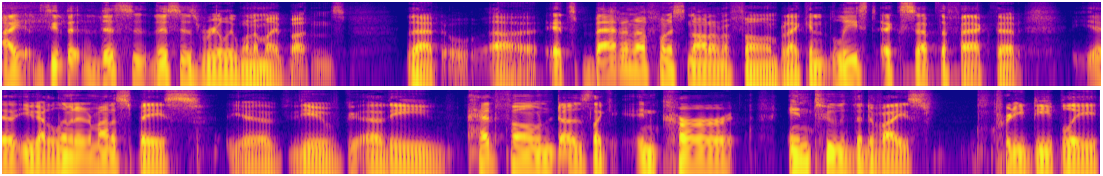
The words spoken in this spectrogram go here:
I see that this is this is really one of my buttons that uh, it's bad enough when it's not on a phone, but I can at least accept the fact that uh, you got a limited amount of space. You, you uh, the headphone does like incur into the device pretty deeply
